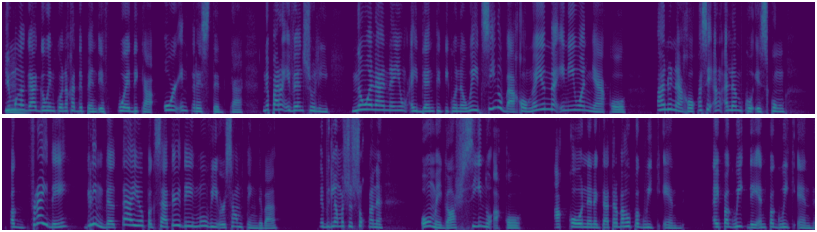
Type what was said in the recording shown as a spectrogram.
Yung mga gagawin ko nakadepend if pwede ka or interested ka. Na parang eventually, nawala na yung identity ko na, wait, sino ba ako? Ngayon na iniwan niya ako, paano na ako? Kasi ang alam ko is kung pag Friday, green belt tayo, pag Saturday, movie or something, di ba? Na biglang masusok ka na, oh my gosh, sino ako? Ako na nagtatrabaho pag weekend, ay pag weekday and pag weekend,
